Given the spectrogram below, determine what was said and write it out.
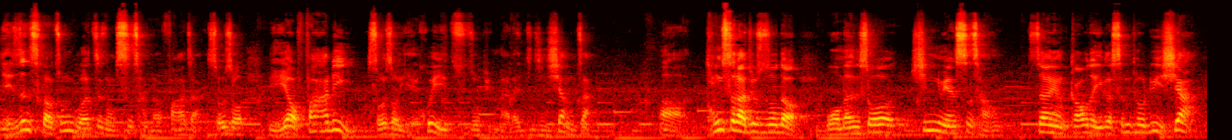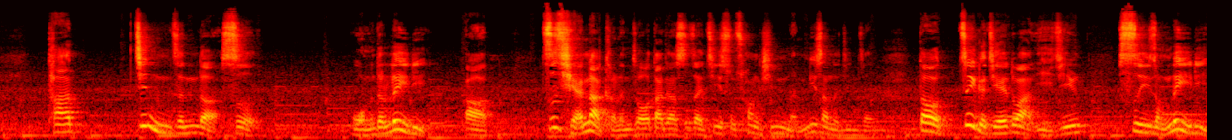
也认识到中国这种市场的发展，所以说也要发力，所以说也会以自主品牌来进行巷战，啊，同时呢，就是说的我们说新能源市场这样高的一个渗透率下，它竞争的是我们的内力啊。之前呢，可能说大家是在技术创新能力上的竞争，到这个阶段已经是一种内力。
